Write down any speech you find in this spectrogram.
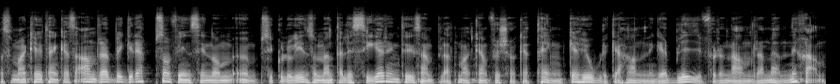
Alltså man kan ju tänka sig andra begrepp som finns inom um, psykologin, som mentalisering till exempel, att man kan försöka tänka hur olika handlingar blir för den andra människan.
